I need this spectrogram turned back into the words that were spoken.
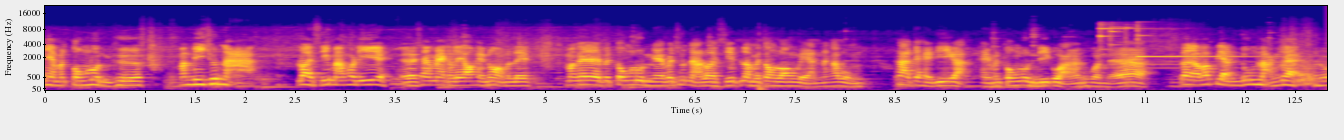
เนี่ยมันตรงรุ่นคือมันมีชุดหนาร้อยซิปมาพอดีเออช่างแม่ก็เลยเอาให้นอกมันเลย มันก็จะเป็นตรงรุ่นไงเป็นชุดหนาร้อยซิปเราไม่ต้องลองแหวนนะครับผมถ้าจะให้ดีกะให้มันตรงรุ่นดีกว่านะทุกคนเออแล้วก็มาเปลี่ยนดุมหลังด้วยมาดู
